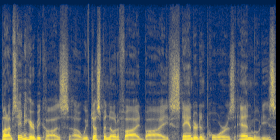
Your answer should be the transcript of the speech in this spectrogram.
But I'm standing here because uh, we've just been notified by Standard & Poor's and Moody's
